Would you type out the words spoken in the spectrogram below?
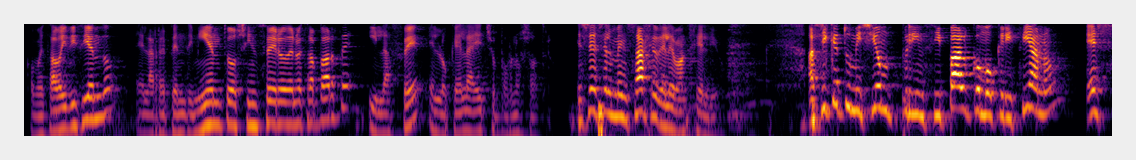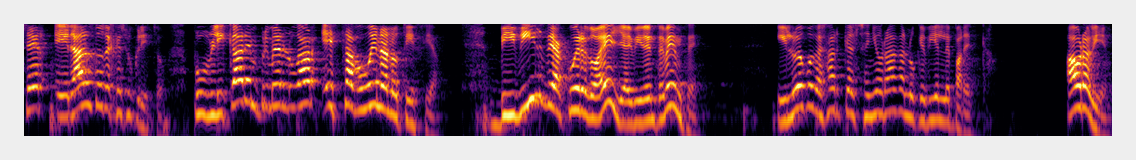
como estabais diciendo, el arrepentimiento sincero de nuestra parte y la fe en lo que Él ha hecho por nosotros. Ese es el mensaje del Evangelio. Así que tu misión principal como cristiano es ser heraldo de Jesucristo. Publicar en primer lugar esta buena noticia. Vivir de acuerdo a ella, evidentemente y luego dejar que el Señor haga lo que bien le parezca. Ahora bien,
